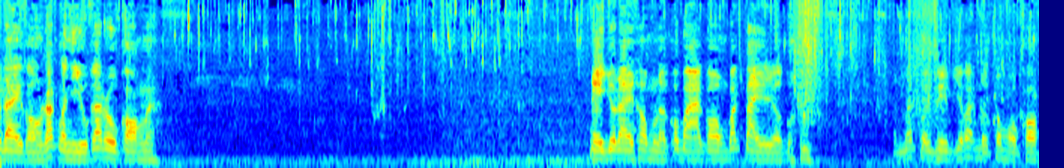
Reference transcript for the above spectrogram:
Ở đây còn rất là nhiều cá rô con nè. Ngay chỗ đây không là có ba con bắt tay được mình bắt quay phim chứ bắt được có một con.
